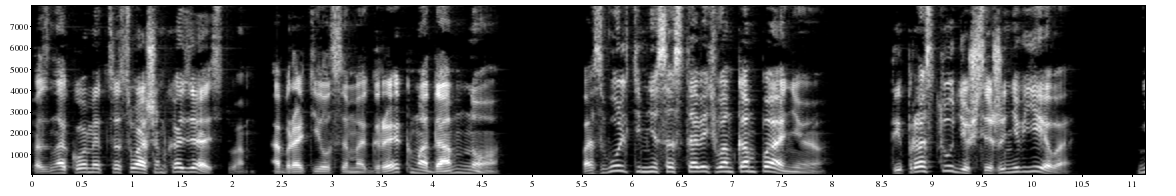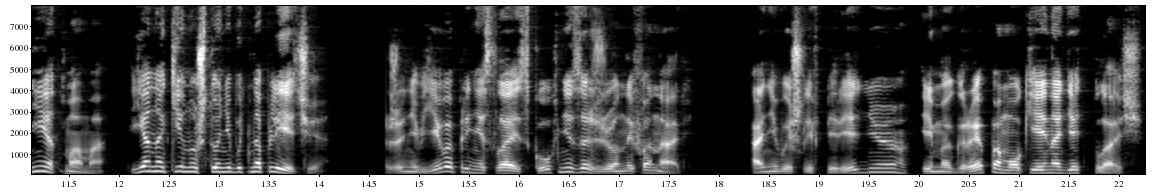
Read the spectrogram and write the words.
познакомиться с вашим хозяйством», — обратился Мегре к мадам Но. «Позвольте мне составить вам компанию. Ты простудишься, Женевьева». «Нет, мама, я накину что-нибудь на плечи». Женевьева принесла из кухни зажженный фонарь. Они вышли в переднюю, и Мегре помог ей надеть плащ.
